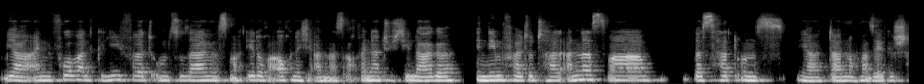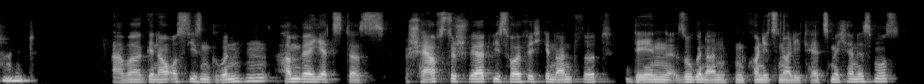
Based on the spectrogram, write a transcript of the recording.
ja, einen Vorwand geliefert, um zu sagen, das macht ihr doch auch nicht anders, auch wenn natürlich die Lage in dem Fall total anders war. Das hat uns ja dann nochmal sehr geschadet. Aber genau aus diesen Gründen haben wir jetzt das schärfste Schwert, wie es häufig genannt wird, den sogenannten Konditionalitätsmechanismus.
